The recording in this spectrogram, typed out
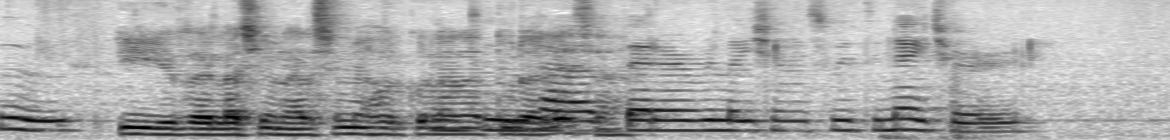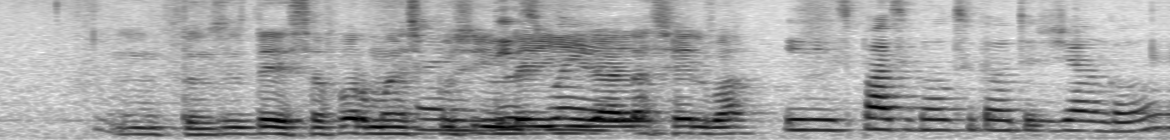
food, y relacionarse mejor con la to naturaleza. have better relations with nature. Entonces de esa forma es And posible ir a la selva It is possible to go to the jungle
